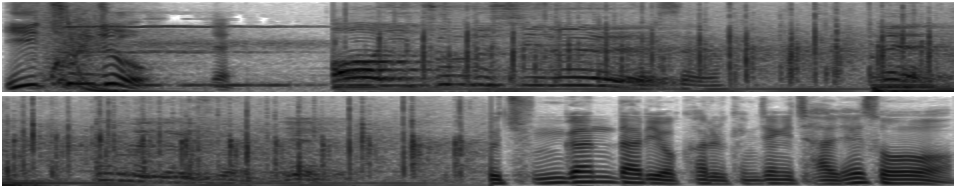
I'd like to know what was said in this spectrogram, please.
이충주. 네. 아 이충주 씨를 됐어요. 네. 유명해 주시고 예. 그 중간 다리 역할을 굉장히 잘 해서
